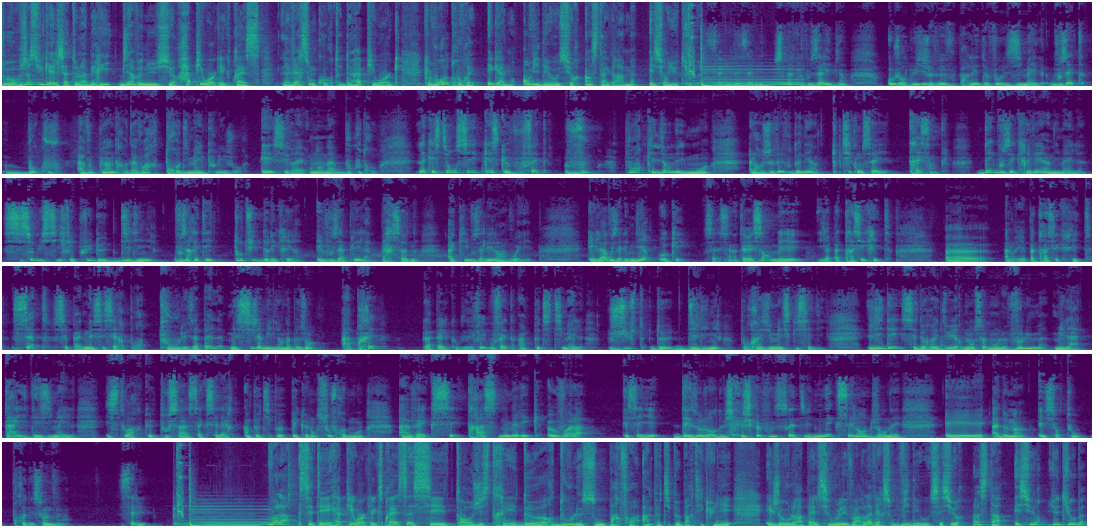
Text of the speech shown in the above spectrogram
Bonjour, je suis Gaël Châtelain-Berry, bienvenue sur Happy Work Express, la version courte de Happy Work que vous retrouverez également en vidéo sur Instagram et sur YouTube. Salut les amis, j'espère que vous allez bien. Aujourd'hui, je vais vous parler de vos emails. Vous êtes beaucoup à vous plaindre d'avoir trop d'emails tous les jours. Et c'est vrai, on en a beaucoup trop. La question c'est qu'est-ce que vous faites vous pour qu'il y en ait moins? Alors je vais vous donner un tout petit conseil très simple. Dès que vous écrivez un email, si celui-ci fait plus de 10 lignes, vous arrêtez tout de suite de l'écrire et vous appelez la personne à qui vous allez l'envoyer. Et là, vous allez me dire, ok, ça c'est intéressant, mais il n'y a pas de trace écrite. Euh, alors, il n'y a pas de trace écrite, certes, c'est pas nécessaire pour tous les appels, mais si jamais il y en a besoin, après l'appel que vous avez fait, vous faites un petit email juste de 10 lignes pour résumer ce qui s'est dit. L'idée, c'est de réduire non seulement le volume, mais la taille des emails, histoire que tout ça s'accélère un petit peu et que l'on souffre moins avec ces traces numériques. Voilà, essayez dès aujourd'hui. Je vous souhaite une excellente journée et à demain et surtout, prenez soin de vous. Salut voilà, c'était Happy Work Express, c'est enregistré dehors, d'où le son parfois un petit peu particulier. Et je vous le rappelle, si vous voulez voir la version vidéo, c'est sur Insta et sur YouTube.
